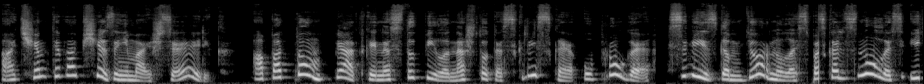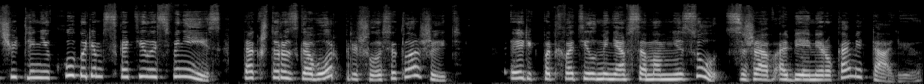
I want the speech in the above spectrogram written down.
«А чем ты вообще занимаешься, Эрик?» А потом пяткой наступила на что-то склизкое, упругое, с визгом дернулась, поскользнулась и чуть ли не кубарем скатилась вниз, так что разговор пришлось отложить. Эрик подхватил меня в самом низу, сжав обеими руками талию.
